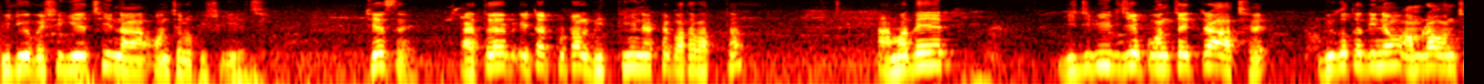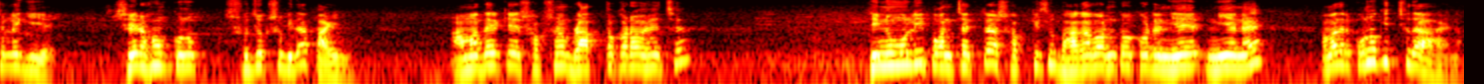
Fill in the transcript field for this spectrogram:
বিডিও বেশি গিয়েছি, না অঞ্চল অফিসে গিয়েছি। ঠিক আছে? এতএব এটা টোটাল ভিত্তিহীন একটা কথাবার্তা। আমাদের বিজেপির যে পঞ্চায়েতরা আছে, বিগত দিনেও আমরা অঞ্চলে গিয়ে সেরকম কোনো সুযোগ সুবিধা পাইনি। আমাদেরকে সবসময় ব্রাত্য করা হয়েছে। তৃণমূলী পঞ্চায়েতটা সব কিছু ভাগাবন্ত করে নিয়ে নিয়ে নেয়, আমাদের কোনো কিছু দেওয়া হয় না।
